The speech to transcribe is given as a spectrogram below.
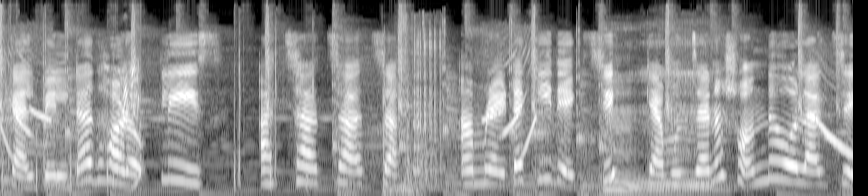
স্ক্যালপেলটা ধরো প্লিজ আচ্ছা আচ্ছা আচ্ছা। আমরা এটা কি দেখছি? কেমন যেন সন্দেহ লাগছে।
